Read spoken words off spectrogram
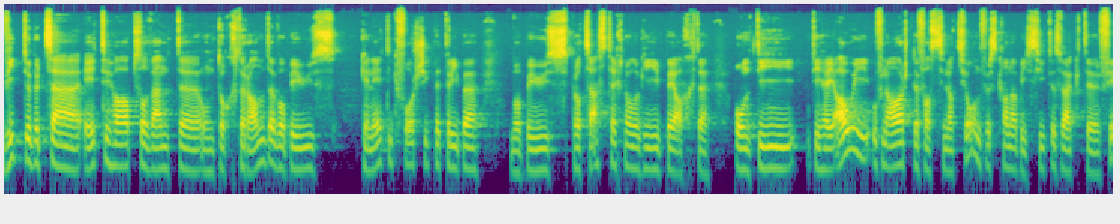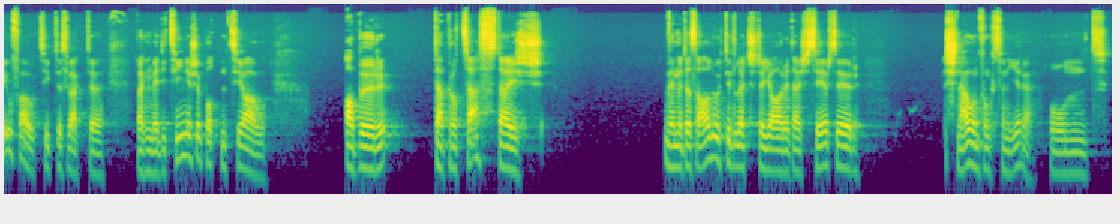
weit über zehn ETH-Absolventen und Doktoranden, die bei uns Genetikforschung betreiben, die bei uns Prozesstechnologie beachten. Und die, die haben alle auf eine Art eine Faszination für das Cannabis, sei das wegen der Vielfalt, sei das wegen, der, wegen dem medizinischen Potenzial. Aber der Prozess, der ist, wenn man das anschaut in den letzten Jahren, der ist sehr, sehr schnell am Funktionieren. Und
